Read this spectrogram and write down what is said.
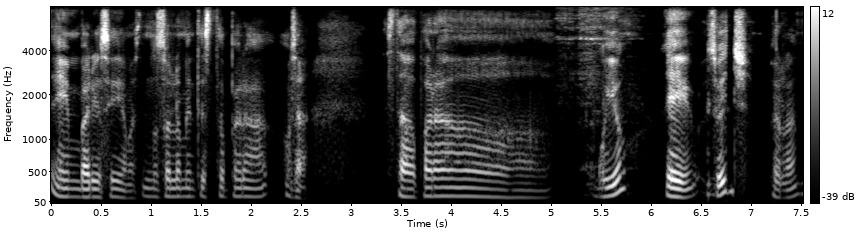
En varios idiomas. No solamente está para, o sea, estaba para Wii U, eh, Switch, perdón.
